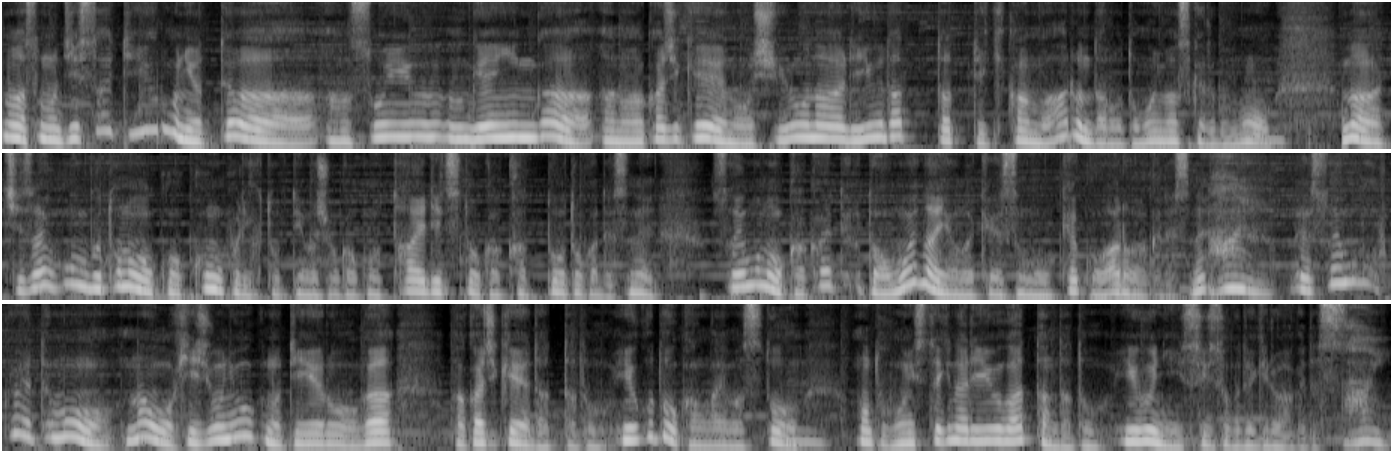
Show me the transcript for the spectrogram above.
まあ、その実際 TLO によってはそういう原因があの赤字経営の主要な理由だったっていう期間もあるんだろうと思いますけれども、うん、まあ、知財本部とのこうコンフリクトって言いましょうかこの対立とか葛藤とかですねそういうものを抱えているとは思えないようなケースも結構あるわけですね。はい、でそういうものを含めてもなお非常に多くの TLO が赤字経営だったということを考えますと、うん、もっと本質的な理由があったんだというふうに推測できるわけです。はい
